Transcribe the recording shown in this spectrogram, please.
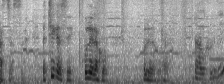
আচ্ছা আচ্ছা। তা ঠিক আছে খুলে রাখো খুলে রাখো হ্যাঁ। তা আমি খুলে দিই।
